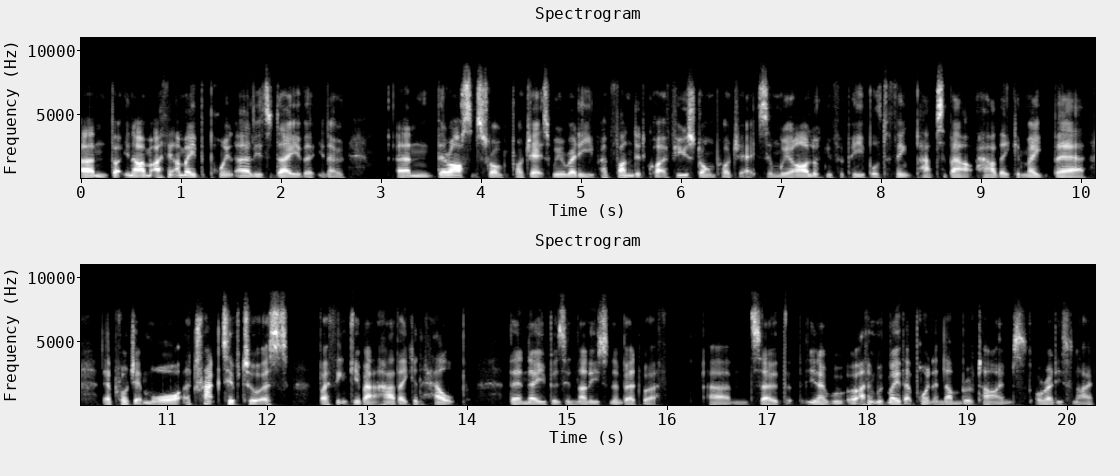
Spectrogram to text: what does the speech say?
Um, but you know, I'm- I think I made the point earlier today that you know um, there are some strong projects. We already have funded quite a few strong projects, and we are looking for people to think perhaps about how they can make their their project more attractive to us by thinking about how they can help their neighbours in Nuneaton and Bedworth. Um, so that, you know, I think we've made that point a number of times already tonight.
